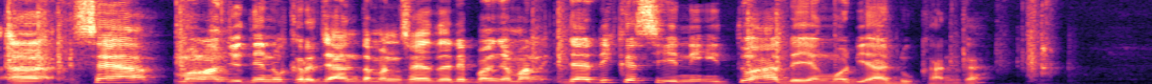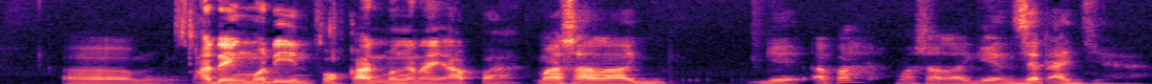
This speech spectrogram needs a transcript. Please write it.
eh, saya mau lanjutin kerjaan teman saya tadi, Pak Nyaman. Jadi ke sini itu ada yang mau diadukan kah? Em, Ada yang mau diinfokan mengenai apa? masalah ge- apa? Masalah Gen Z aja.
